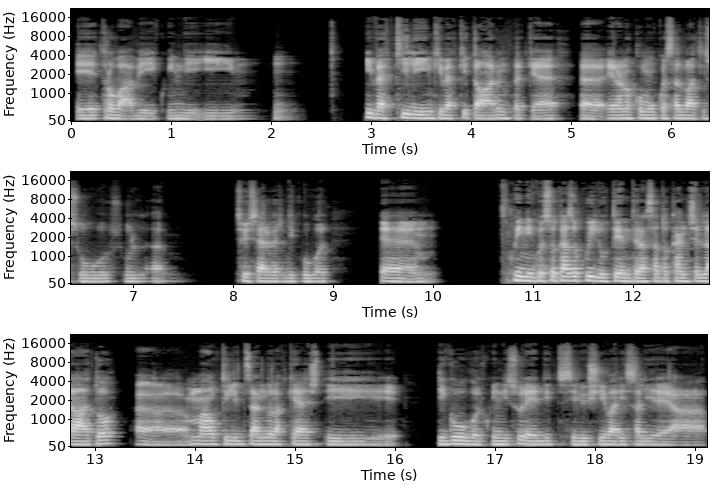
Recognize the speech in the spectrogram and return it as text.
e trovavi quindi i, i vecchi link, i vecchi torrent perché eh, erano comunque salvati su, sul, sui server di Google. Eh, quindi in questo caso qui l'utente era stato cancellato, eh, ma utilizzando la cache di, di, Google, quindi su Reddit, si riusciva a risalire a,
